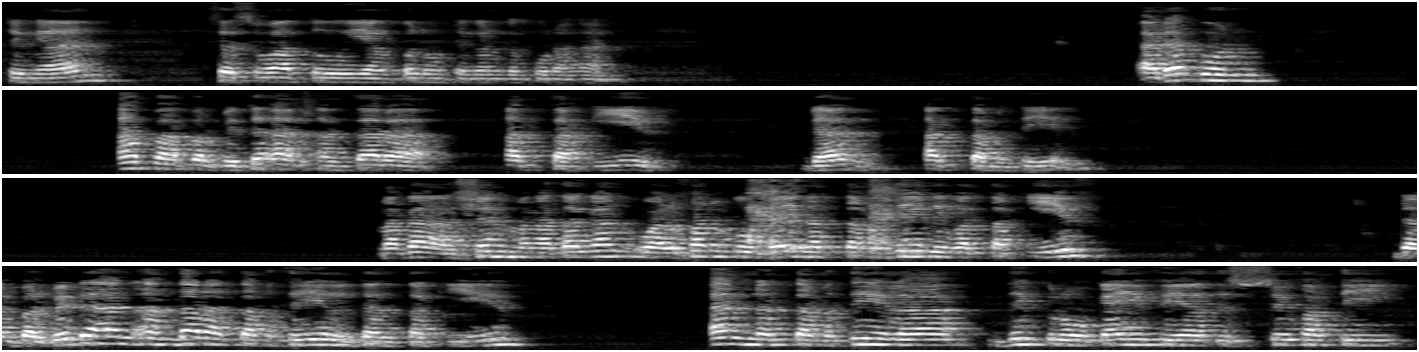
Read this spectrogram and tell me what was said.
dengan sesuatu yang penuh dengan kekurangan. Adapun apa perbedaan antara at-takyif dan at-tamthil. Maka Syekh mengatakan wal farqu baina at-tamthil wa takyif dan perbedaan antara tamthil dan takyif anna tamthila dzikru kayfiyatis sifati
